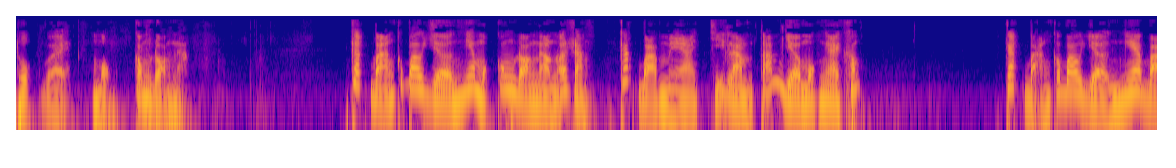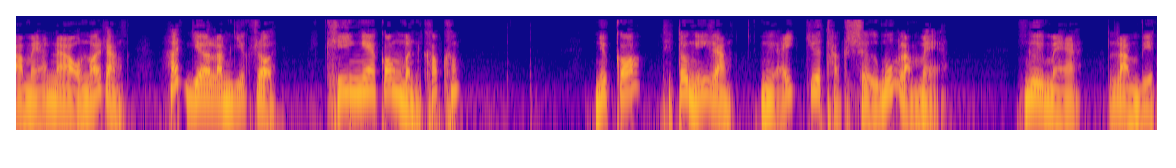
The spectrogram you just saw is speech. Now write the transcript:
thuộc về một công đoàn nào. Các bạn có bao giờ nghe một công đoàn nào nói rằng các bà mẹ chỉ làm 8 giờ một ngày không? Các bạn có bao giờ nghe bà mẹ nào nói rằng hết giờ làm việc rồi khi nghe con mình khóc không? Nếu có, thì tôi nghĩ rằng người ấy chưa thật sự muốn làm mẹ. Người mẹ làm việc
